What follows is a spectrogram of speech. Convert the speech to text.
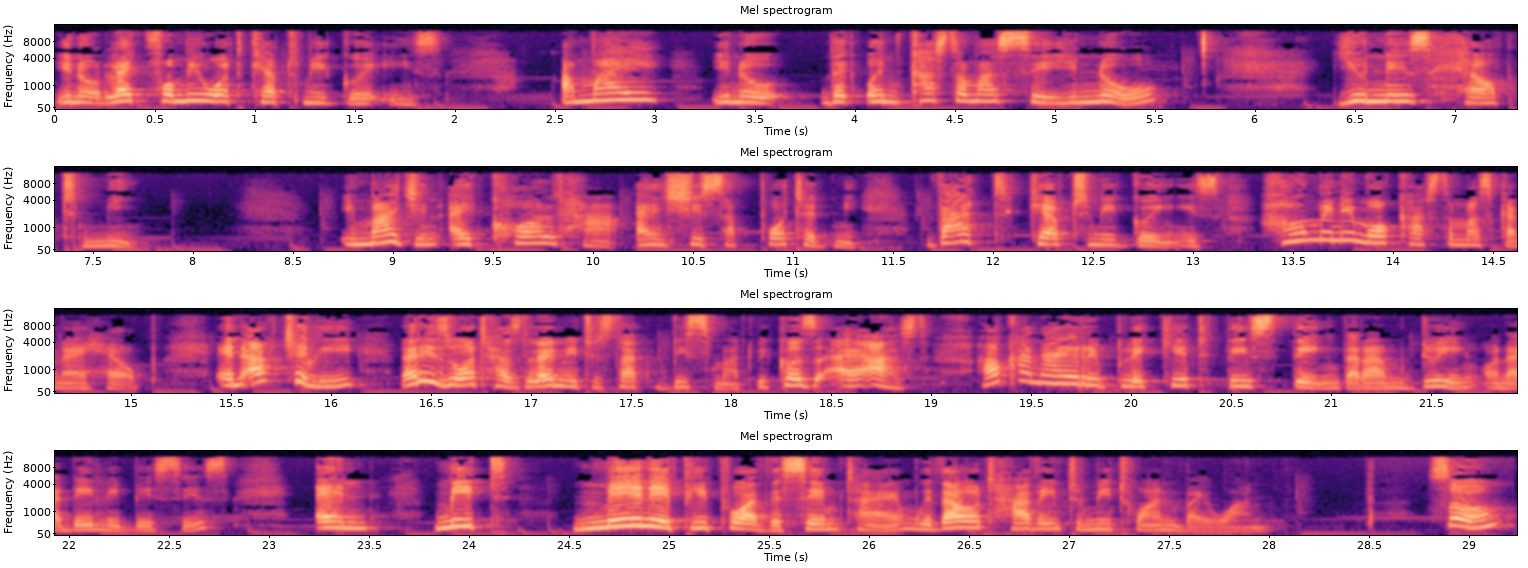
you know, like for me, what kept me going is, am I, you know, that when customers say, you know, Eunice helped me. Imagine I called her and she supported me. That kept me going is how many more customers can I help? And actually, that is what has led me to start Bismart because I asked, how can I replicate this thing that I'm doing on a daily basis and meet many people at the same time without having to meet one by one? So,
